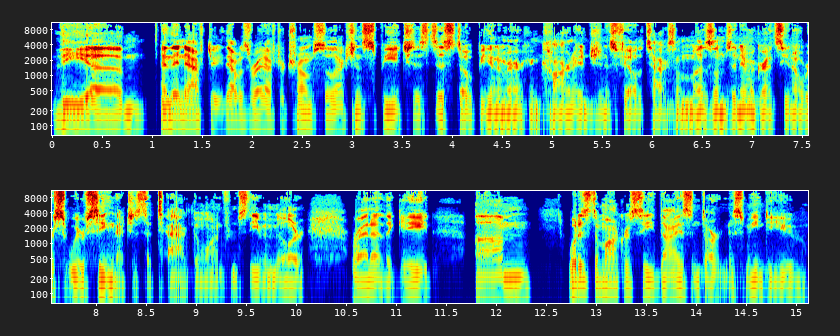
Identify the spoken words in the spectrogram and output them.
the um, and then after that was right after Trump's election speech, his dystopian American carnage and his failed attacks on Muslims and immigrants. You know, we're, we were seeing that just attack go on from Stephen Miller right out of the gate. Um, what does democracy dies in darkness mean to you?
